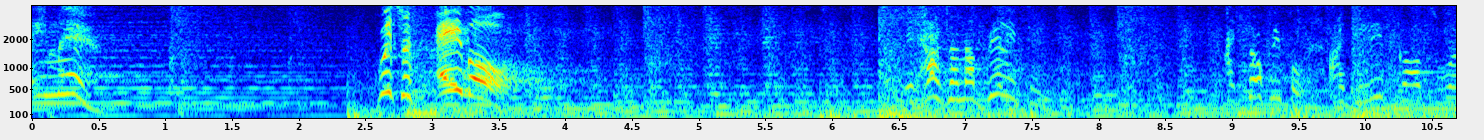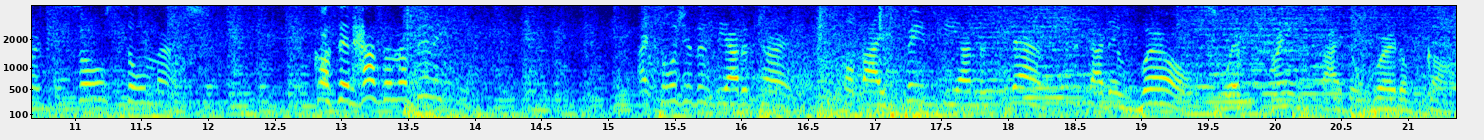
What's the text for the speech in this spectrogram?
Amen. Which is able. Has an ability. I tell people, I believe God's word so, so much because it has an ability. I told you this the other time. For by faith we understand that the worlds were framed by the word of God.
